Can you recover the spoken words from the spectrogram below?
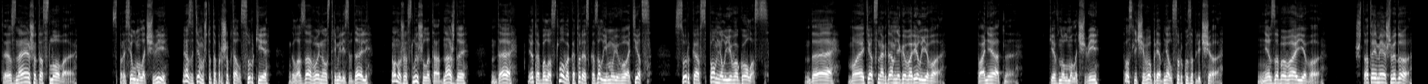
«Ты знаешь это слово?» — спросил Молочви, а затем что-то прошептал Сурки. Глаза воина устремились вдаль. Он уже слышал это однажды. Да, это было слово, которое сказал ему его отец. Сурка вспомнил его голос. «Да, мой отец иногда мне говорил его». «Понятно», — кивнул Молочви, после чего приобнял Сурку за плечо. «Не забывай его. Что ты имеешь в виду?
